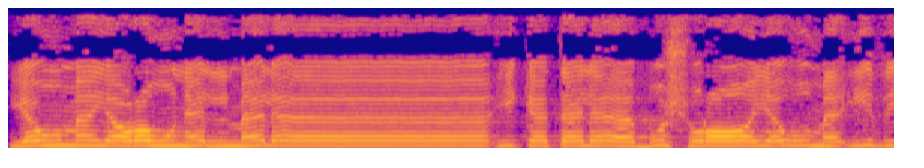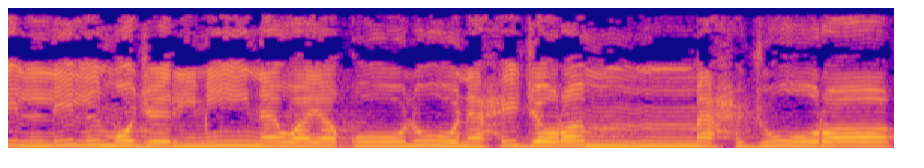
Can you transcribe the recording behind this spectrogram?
يوم يرون الملائكه لا بشرى يومئذ للمجرمين ويقولون حجرا محجورا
